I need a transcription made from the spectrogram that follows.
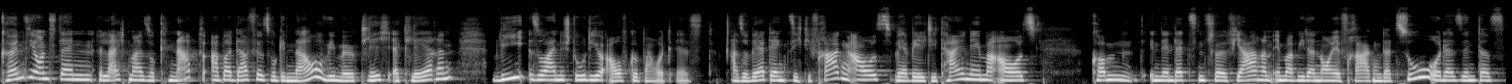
Können Sie uns denn vielleicht mal so knapp, aber dafür so genau wie möglich erklären, wie so eine Studie aufgebaut ist? Also wer denkt sich die Fragen aus? Wer wählt die Teilnehmer aus? Kommen in den letzten zwölf Jahren immer wieder neue Fragen dazu oder sind das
